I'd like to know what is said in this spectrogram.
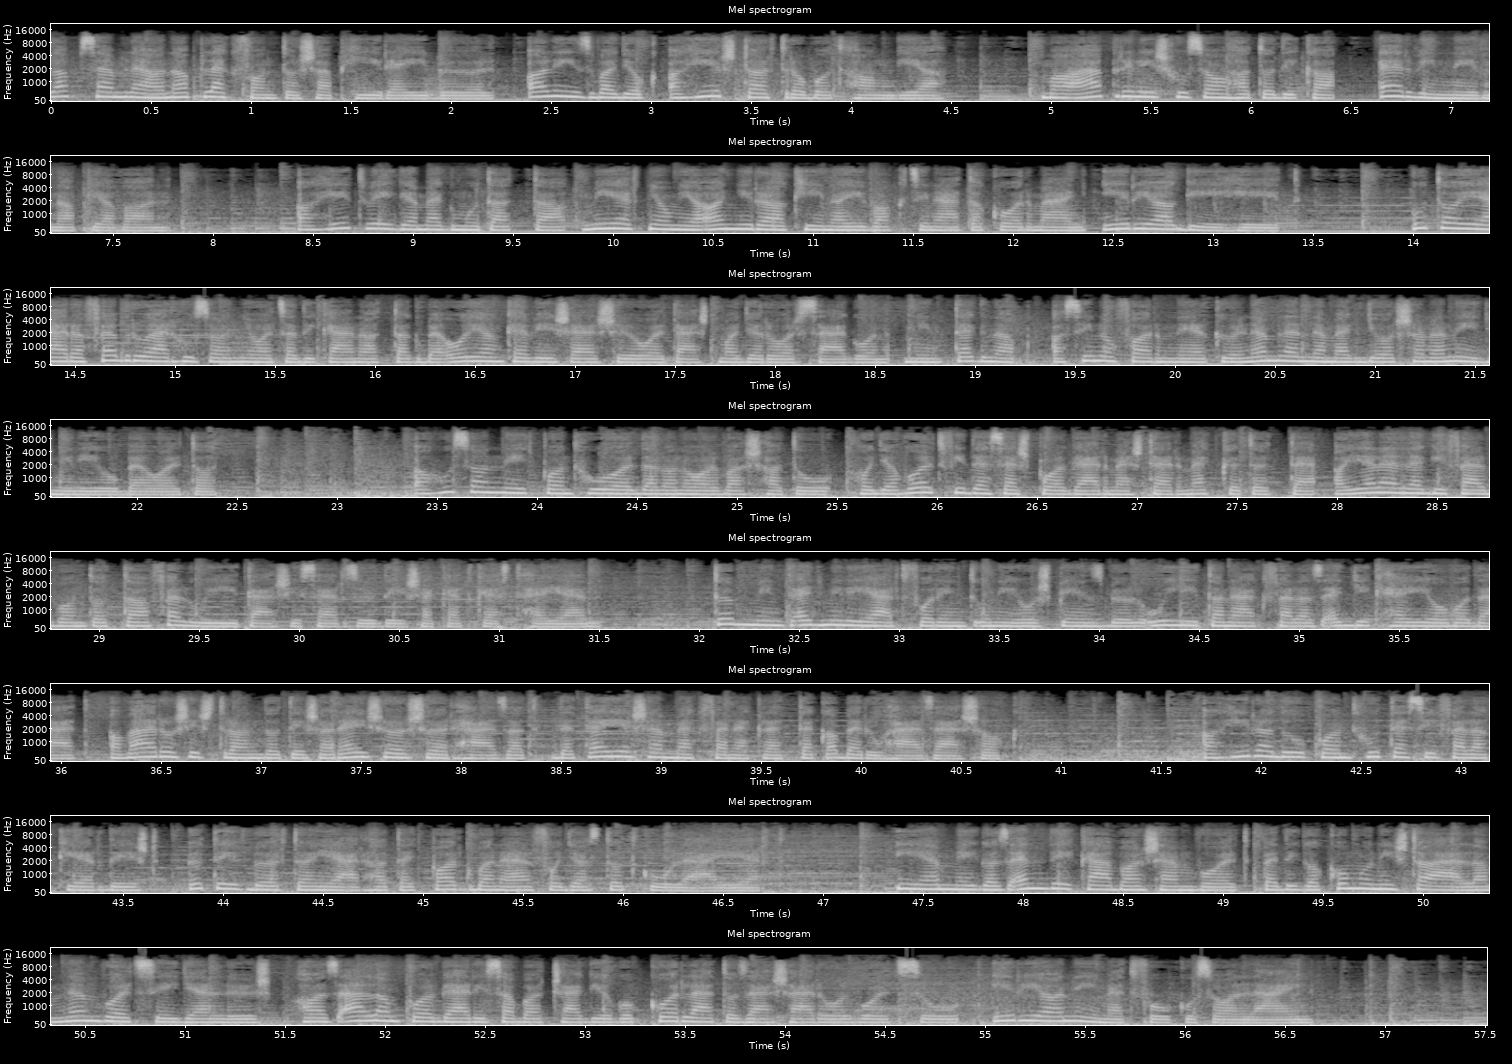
Lapszemle a nap legfontosabb híreiből. Alíz vagyok, a hírstart robot hangja. Ma április 26-a, Ervin névnapja van. A hétvége megmutatta, miért nyomja annyira a kínai vakcinát a kormány, írja a G7. Utoljára február 28-án adtak be olyan kevés első oltást Magyarországon, mint tegnap, a Sinopharm nélkül nem lenne meg gyorsan a 4 millió beoltott. A 24.hu oldalon olvasható, hogy a volt Fideszes polgármester megkötötte, a jelenlegi felbontotta a felújítási szerződéseket kezd helyen. Több mint 1 milliárd forint uniós pénzből újítanák fel az egyik helyi óvodát, a városi strandot és a Reisöl sörházat, de teljesen megfeneklettek a beruházások. A hiradó.hu teszi fel a kérdést, 5 év börtön járhat egy parkban elfogyasztott kóláért. Ilyen még az NDK-ban sem volt, pedig a kommunista állam nem volt szégyenlős, ha az állampolgári szabadságjogok korlátozásáról volt szó, írja a német Focus Online.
